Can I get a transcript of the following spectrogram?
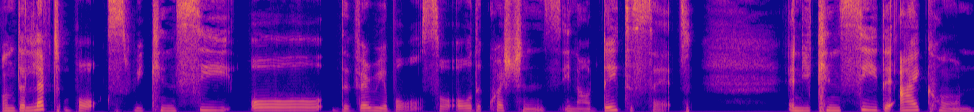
On the left box, we can see all the variables or all the questions in our data set and you can see the icon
